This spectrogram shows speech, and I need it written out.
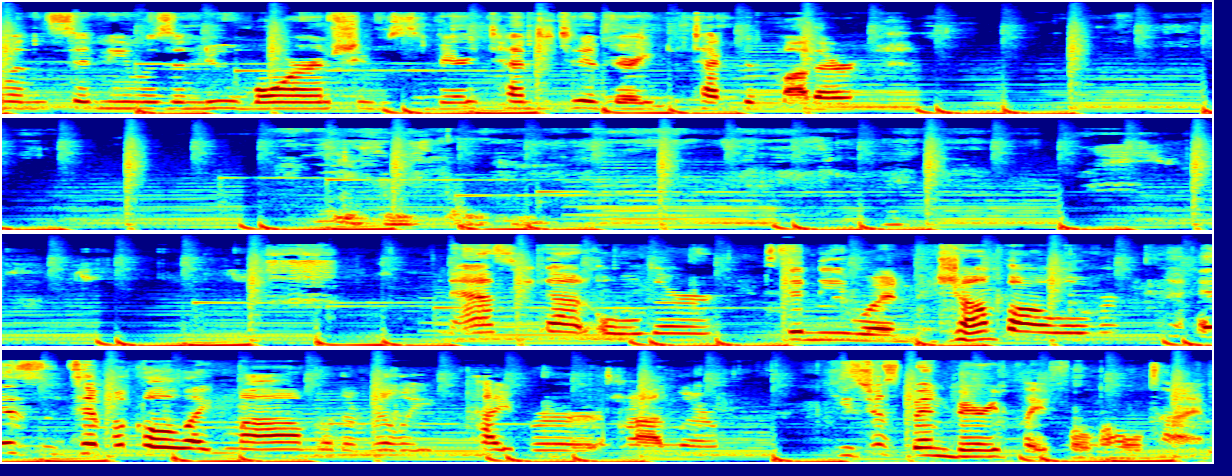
When Sydney was a newborn, she was a very tentative, very protective mother. So. And as he got older, Sydney would jump all over. His typical like mom with a really hyper toddler. He's just been very playful the whole time.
